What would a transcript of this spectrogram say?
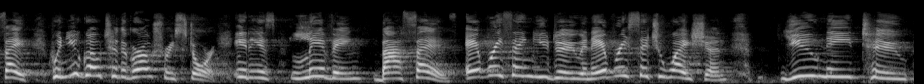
faith. When you go to the grocery store, it is living by faith. Everything you do in every situation you need to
